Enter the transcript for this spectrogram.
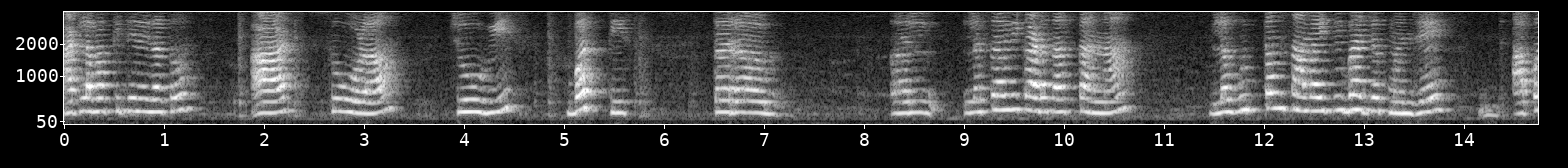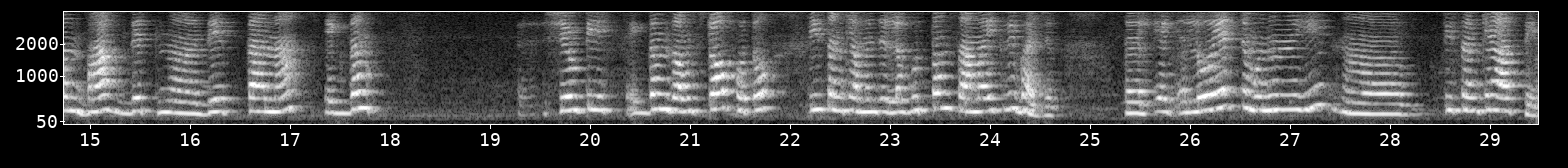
आठला भाग कितीने जातो? आठ सोळा चोवीस बत्तीस. तर लसावी काढत असताना लघुत्तम सामायिक विभाजक म्हणजे आपण भाग देत देताना एकदम शेवटी एकदम जाऊन स्टॉप होतो. ती संख्या म्हणजे लघुत्तम सामायिक विभाजक. तर एक लोएस्ट म्हणूनही ती संख्या असते.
